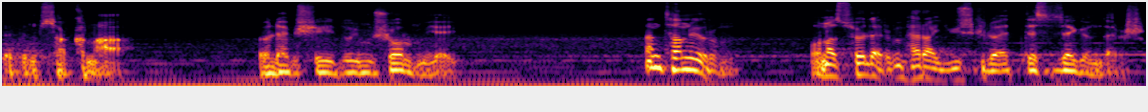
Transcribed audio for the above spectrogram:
Dedim sakın ha. Öyle bir şey duymuş olmayayım. Ben tanıyorum. Ona söylerim her ay 100 kilo et de size gönderir.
